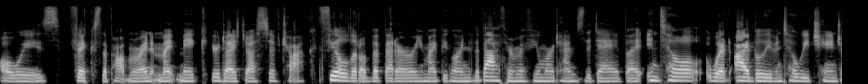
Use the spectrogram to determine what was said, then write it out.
always fix the problem right? It might make your digestive tract feel a little bit better or you might be going to the bathroom a few more times a day. But until what I believe, until we change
